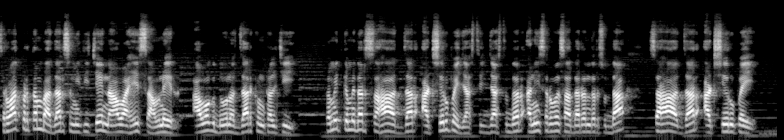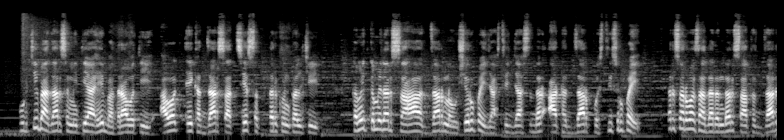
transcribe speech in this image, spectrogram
सर्वात प्रथम बाजार समितीचे नाव आहे सावनेर आवक दोन हजार क्विंटलची. कमीत कमी दर सहा हजार आठशे रुपये जास्तीत जास्त दर आणि सर्वसाधारण दर सुद्धा सहा हजार आठशे रुपये. पुढची बाजार समिती आहे भद्रावती. आवक एक हजार सातशे सत्तर क्विंटलची. कमीत कमी दर सहा हजार नऊशे रुपये जास्तीत जास्त दर आठ हजार पस्तीस रुपये तर सर्वसाधारण दर सात हजार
